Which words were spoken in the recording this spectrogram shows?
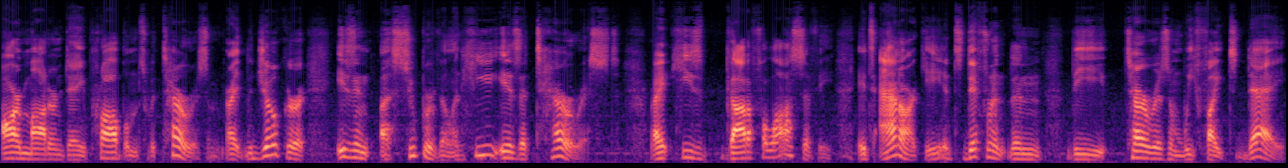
our modern day problems with terrorism, right? The Joker isn't a supervillain, he is a terrorist, right? He's got a philosophy. It's anarchy, it's different than the terrorism we fight today,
